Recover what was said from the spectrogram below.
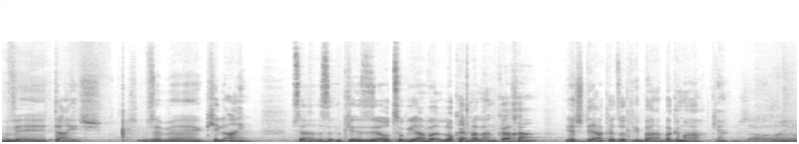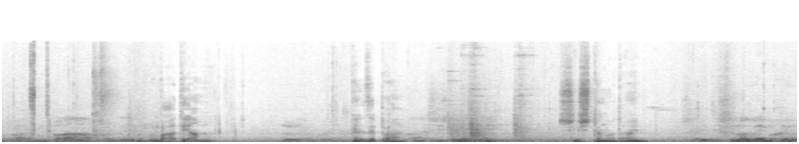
ותיש, זה בכלאיים. בסדר, זה, זה עוד סוגיה, אבל לא קיים עלן ככה, יש דעה כזאת בגמרא, כן. זה. פרת ים? איזה פרה? שהשתנו הדברים, שהשתנו הדברים? שהשתנו הדברים בחיות.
